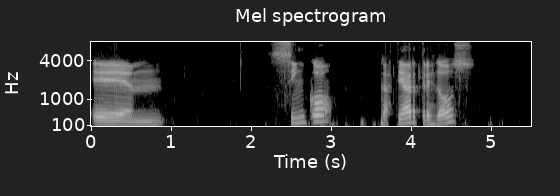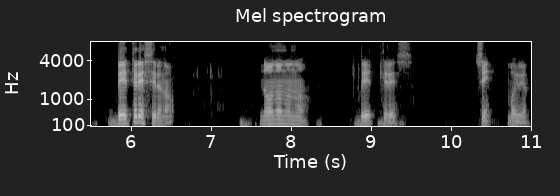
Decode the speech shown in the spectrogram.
5, em, castear, 3, 2. B3 era, ¿no? No, no, no, no. B3. Sí, muy bien.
